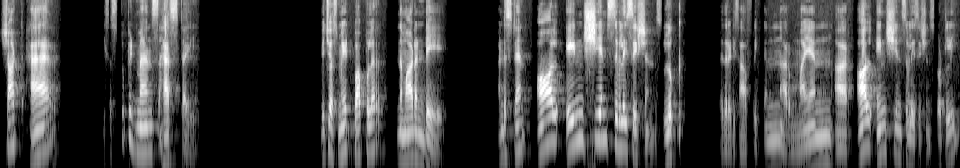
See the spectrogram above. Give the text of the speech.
short hair is a stupid man's hairstyle, which was made popular in the modern day. Understand? All ancient civilizations look whether it is African or Mayan or all ancient civilizations totally,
